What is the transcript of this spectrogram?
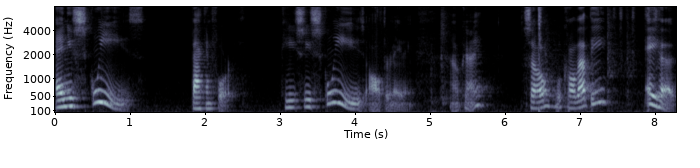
and you squeeze back and forth. Okay, so you squeeze alternating. Okay, so we'll call that the A hug.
